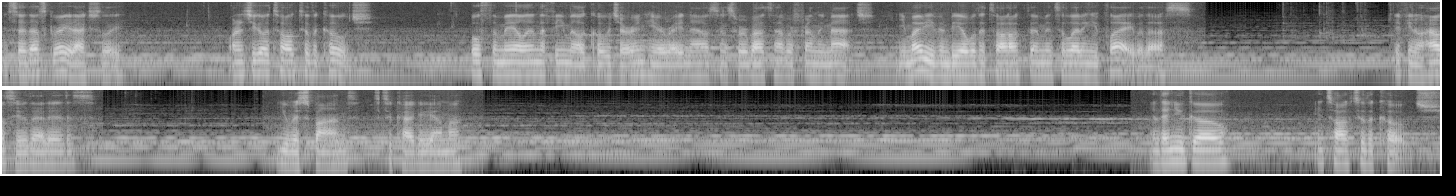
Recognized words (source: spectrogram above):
He said, That's great, actually. Why don't you go talk to the coach? Both the male and the female coach are in here right now since we're about to have a friendly match. You might even be able to talk them into letting you play with us. If you know how to, that is. You respond to Kageyama. And then you go and talk to the coach,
